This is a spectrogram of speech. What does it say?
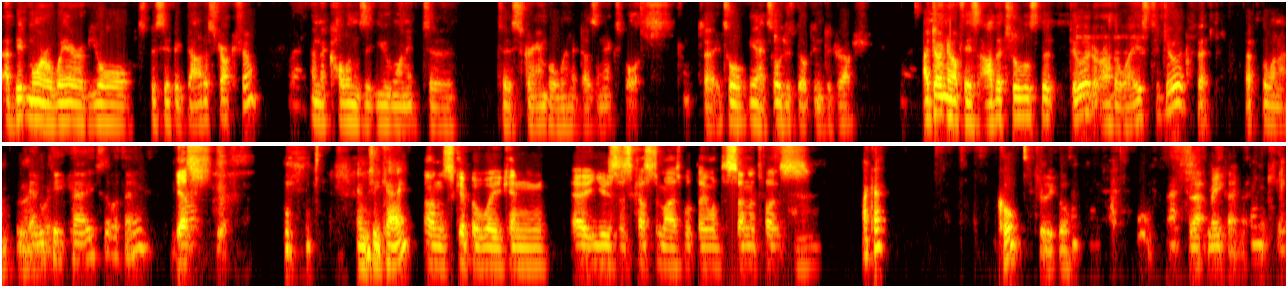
a bit more aware of your specific data structure Right. and the columns that you want it to, to scramble when it does an export. So it's all, yeah, it's all just built into Drush. I don't know if there's other tools that do it or other ways to do it, but that's the one I'm familiar with. MTK sort of thing. Yes, MTK. on Skpr where you can uh, users customize what they want to sanitize. Okay. Cool. It's really cool. So that's me then. Thank you.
